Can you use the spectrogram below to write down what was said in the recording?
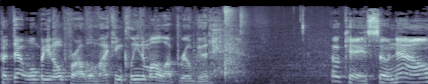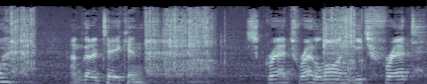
But that won't be no problem. I can clean them all up real good. Okay, so now I'm gonna take and scratch right along each fret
